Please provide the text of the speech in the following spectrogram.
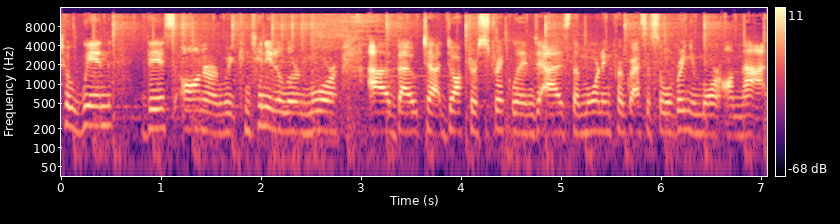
to win this honor. And we continue to learn more uh, about uh, Dr. Strickland as the morning progresses, so we'll bring you more on that.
